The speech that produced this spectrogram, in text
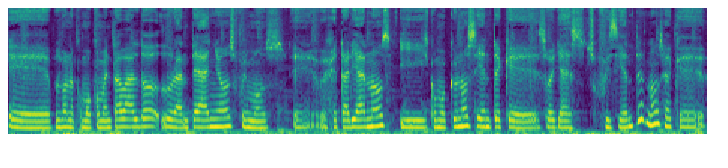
Eh, pues bueno, como comentaba Aldo, durante años fuimos eh, vegetarianos y como que uno siente que eso ya es suficiente, ¿no? O sea que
